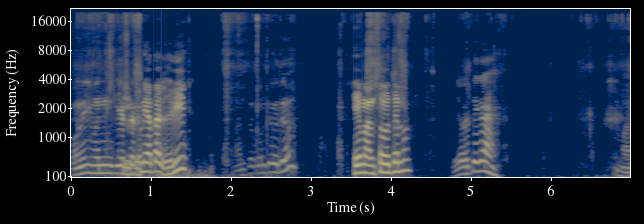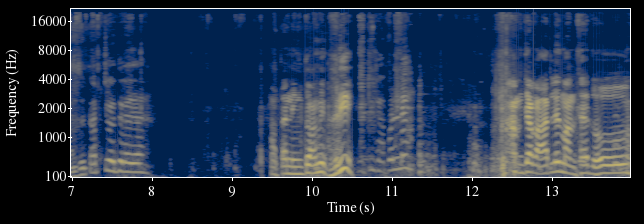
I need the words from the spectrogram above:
कोणी म्हणून की एकच. मी आता घरी? माणसं कोणते होते हो? हे माणसं होते ना? हे होते का? माणसं तापचे होते राजा. आता निघतो आम्ही घरी. किती सापडले? आमच्या गावातलेच माणसं आहेत हो.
